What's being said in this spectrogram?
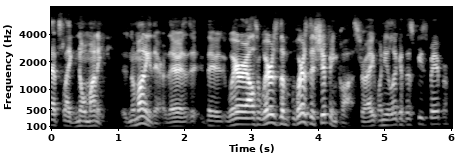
that's like no money. There's no money there. There, there. Where else? Where's the Where's the shipping cost? Right? When you look at this piece of paper.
